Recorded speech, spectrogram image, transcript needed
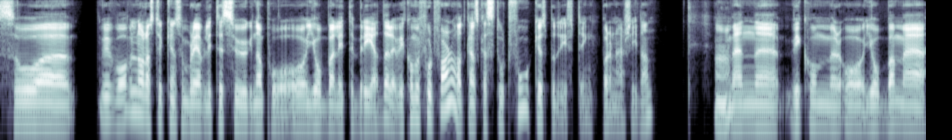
Så vi var väl några stycken som blev lite sugna på att jobba lite bredare. Vi kommer fortfarande ha ett ganska stort fokus på drifting på den här sidan. Mm. Men eh, vi kommer att jobba med,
